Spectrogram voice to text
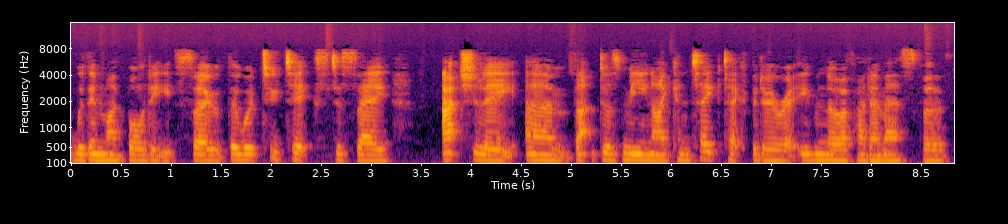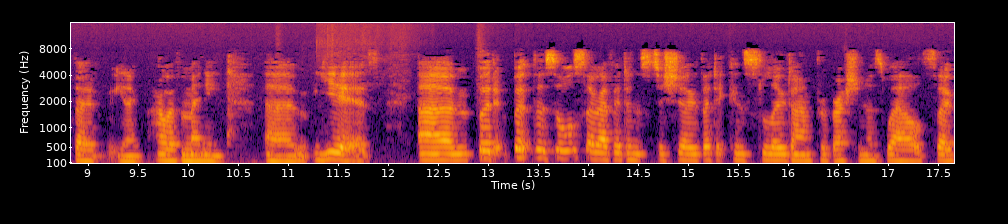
within my body. So there were two ticks to say, actually, um, that does mean I can take Tecfidera even though I've had MS for you know however many um, years. Um, but but there's also evidence to show that it can slow down progression as well. So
